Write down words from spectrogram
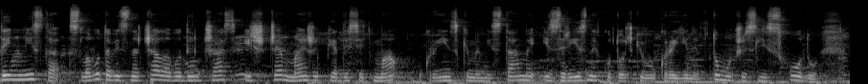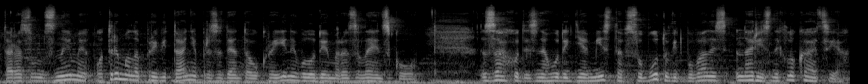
День міста Славута відзначала в один час іще ще майже 50 українськими містами із різних куточків України, в тому числі Сходу, та разом з ними отримала привітання президента України Володимира Зеленського. Заходи з нагоди Дня міста в суботу відбувались на різних локаціях.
